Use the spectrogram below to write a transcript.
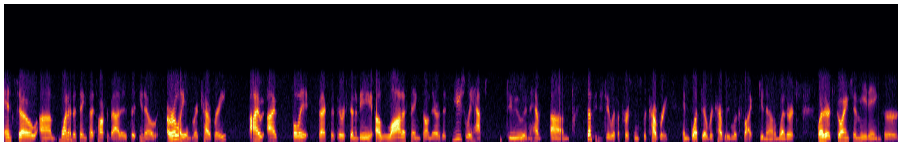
And so, um, one of the things I talk about is that you know, early in recovery, I, I fully expect that there's going to be a lot of things on there that usually have to do and have um, something to do with a person's recovery and what their recovery looks like. You know, whether it's whether it's going to meetings or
